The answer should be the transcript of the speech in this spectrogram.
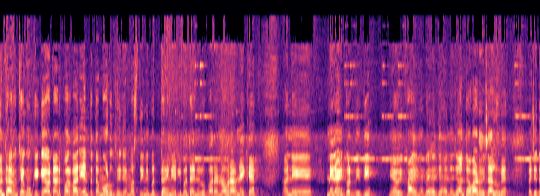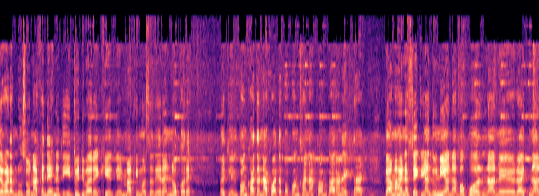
અંધારું થઈ ગયું કે અટાણે પરવારીએ ને તો મોડું થઈ જાય. મસ્તીને બધાને એટલે બધાને રૂપારા નવરાવ નાખ્યા અને નિરાણ કરી દીધી. એવી ખાઈને બેહી જાય ને, જ્યાં ધવાડો ચાલુ છે હજી દવાડામાં ડૂસો નાખી દે ને તો એ ધૂધવા રાખીએ એટલે માખી મસર હેરાન ન કરે. એટલે પંખા તો નાખવા હતા, પણ પંખા નાખવાનું કારણ એક થાય કે આમાં હે ને શેકલા દુનિયાના, બપોરના ને રાતના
